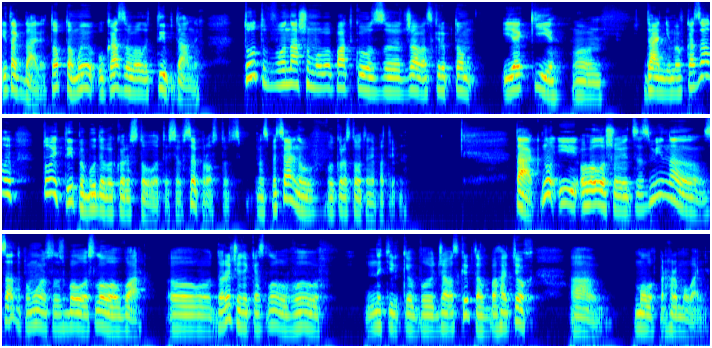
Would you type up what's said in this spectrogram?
і так далі. Тобто ми указували тип даних. Тут, в нашому випадку з JavaScript, які е, дані ми вказали, той тип і буде використовуватися. Все просто. Спеціально використовувати не потрібно. Так, ну і оголошується зміна за допомогою службового слова var. О, До речі, таке слово в, не тільки в JavaScript, а в багатьох а, мовах програмування.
